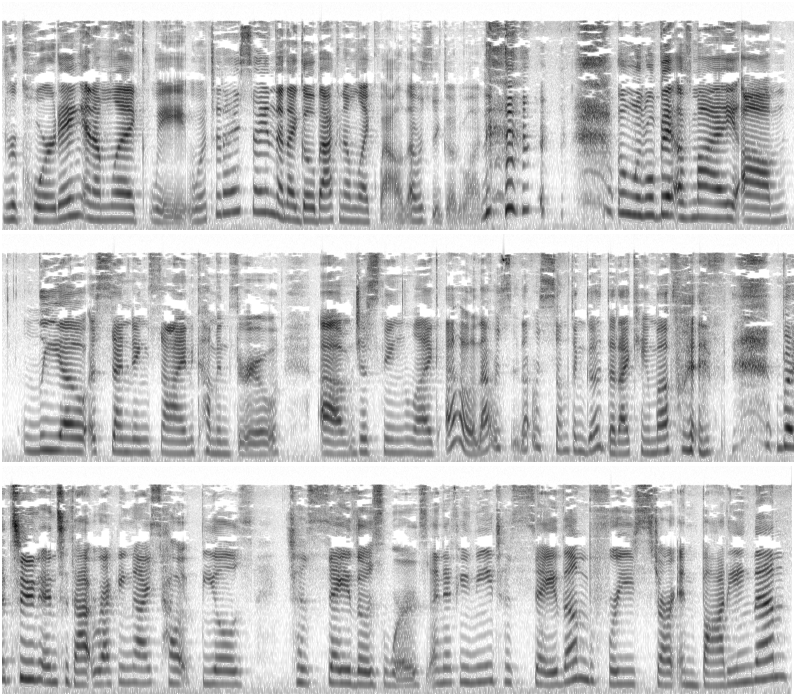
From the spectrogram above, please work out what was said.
recording and I'm like, wait, what did I say? And then I go back and I'm like, wow, that was a good one. a little bit of my um Leo ascending sign coming through. Um, just being like, oh, that was that was something good that I came up with. but tune into that, recognize how it feels to say those words. And if you need to say them before you start embodying them,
